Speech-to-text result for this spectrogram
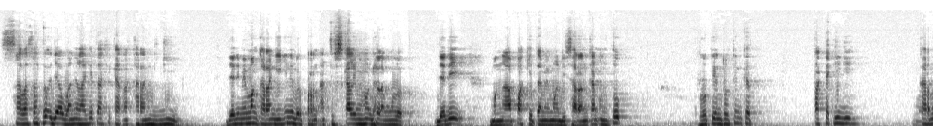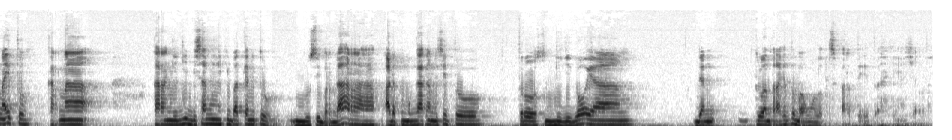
Salah satu jawabannya lagi tadi karena karang gigi. Jadi memang karang gigi ini berperan aktif sekali memang dalam mulut. Jadi mengapa kita memang disarankan untuk rutin-rutin ke praktek gigi? Karena itu, karena karang gigi bisa mengakibatkan itu gusi berdarah, ada pembengkakan di situ, terus gigi goyang, dan keluhan terakhir itu bau mulut seperti itu. Insya Allah.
